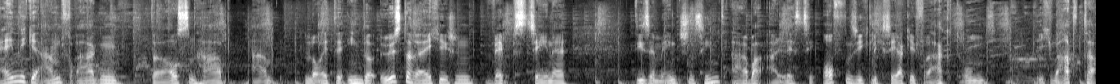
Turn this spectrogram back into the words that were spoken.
einige Anfragen draußen habe Leute in der österreichischen Webszene. Diese Menschen sind aber alle offensichtlich sehr gefragt und ich warte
